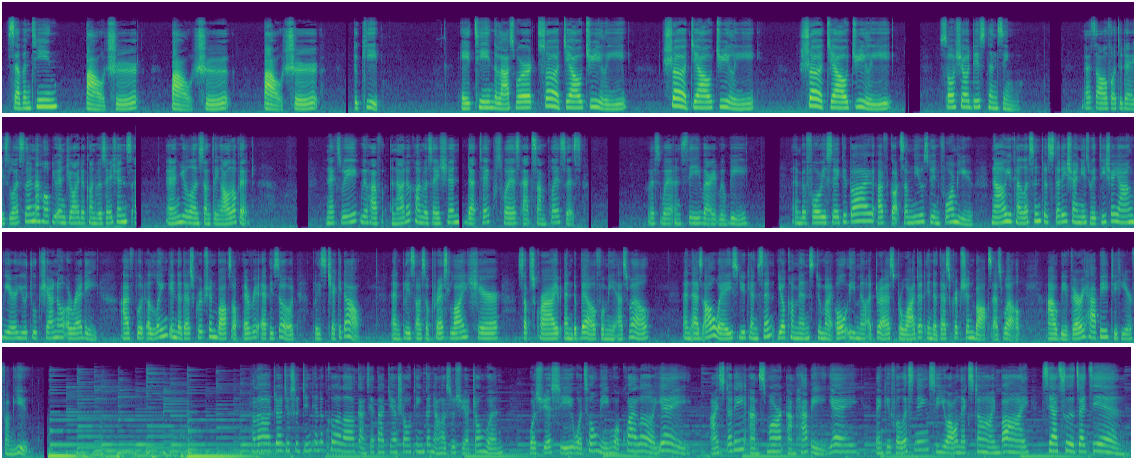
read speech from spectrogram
17. 保持保持保持 to keep. 18. The last word. 社交距离社交距离社交距离 social distancing. That's all for today's lesson. I hope you enjoyed the conversations and you learned something out of it. Next week, we'll have another conversation that takes place at some places. Let's wait and see where it will be. And before we say goodbye, I've got some news to inform you. Now you can listen to Study Chinese with Teacher Yang via YouTube channel already. I've put a link in the description box of every episode. Please check it out. And please also press like, share, subscribe, and the bell for me as well. And as always, you can send your comments to my old email address provided in the description box as well. I'll be very happy to hear from you. 这就是今天的课了，感谢大家收听跟杨老师学中文。我学习，我聪明，我快乐，耶！I study, I'm smart, I'm happy, yay! Thank you for listening. See you all next time. Bye. 下次再见。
